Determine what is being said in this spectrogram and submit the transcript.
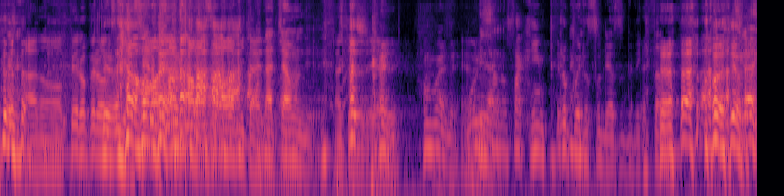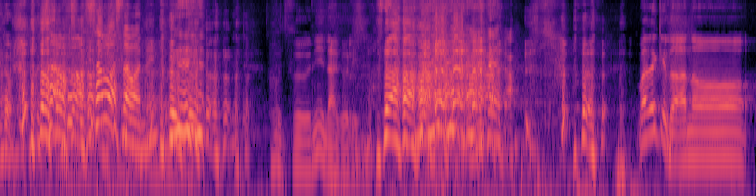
そうね。あのペロペロつけてサワサワサワサワみたいな。なっちゃうんで。なっちゃうんで。ほんまやね森さんの作品ペロペロするやつ出てきたら。あさわさわね。普通に殴ります。まあだけどあのー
